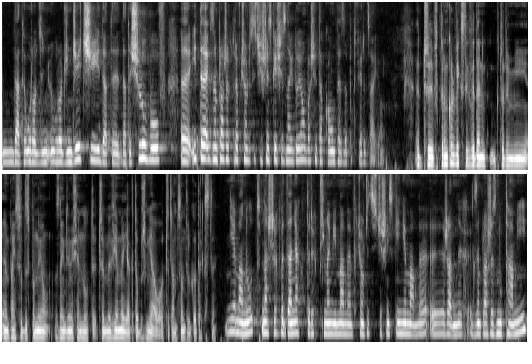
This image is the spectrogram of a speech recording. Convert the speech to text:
daty urodzin, urodzin dzieci, daty, daty ślubów i te egzemplarze, które w Książce Cieszyńskiej się znajdują, właśnie taką tezę potwierdzają. Czy w którymkolwiek z tych wydań, którymi Państwo dysponują, znajdują się nuty? Czy my wiemy, jak to brzmiało? Czy tam są tylko teksty? Nie ma nut. W naszych wydaniach, których przynajmniej mamy w Książnicy Cieszyńskiej, nie mamy y, żadnych egzemplarzy z nutami.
